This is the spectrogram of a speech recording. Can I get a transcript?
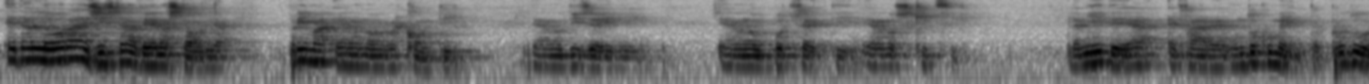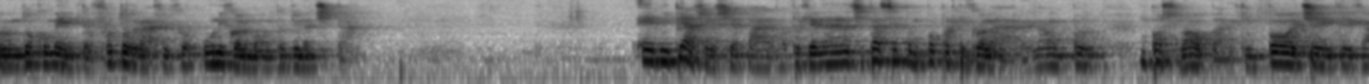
E da allora esiste la vera storia. Prima erano racconti, erano disegni, erano bozzetti, erano schizzi. La mia idea è fare un documento, produrre un documento fotografico unico al mondo di una città e mi piace che sia Parma, perché è una città sempre un po' particolare, no? un, po', un po' snob anche, un po' eccentrica,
